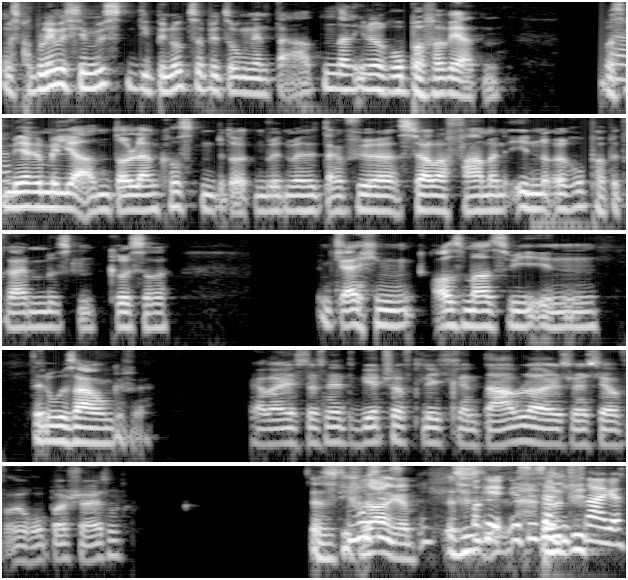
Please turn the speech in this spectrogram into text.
Das Problem ist, sie müssten die benutzerbezogenen Daten dann in Europa verwerten. Was Ja. mehrere Milliarden Dollar an Kosten bedeuten würden, weil sie dafür Serverfarmen in Europa betreiben müssten. Größere. Im gleichen Ausmaß wie in den USA ungefähr. Ja, aber ist das nicht wirtschaftlich rentabler, als wenn sie auf Europa scheißen? Das ist die Muss Frage. Es ist, okay, jetzt ist also halt die, Frage.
